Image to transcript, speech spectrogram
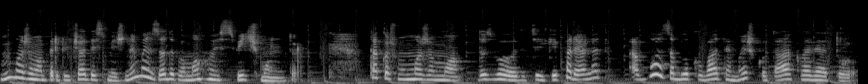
ми можемо переключатись між ними за допомогою Switch Monitor. Також ми можемо дозволити тільки перегляд або заблокувати мишку та клавіатуру.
